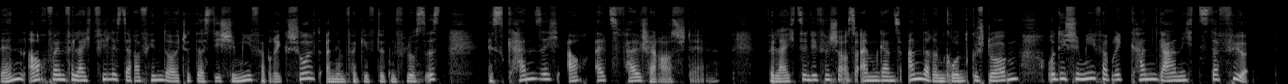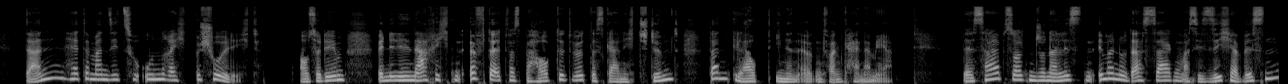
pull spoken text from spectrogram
Denn auch wenn vielleicht vieles darauf hindeutet, dass die Chemiefabrik schuld an dem vergifteten Fluss ist, es kann sich auch als falsch herausstellen. Vielleicht sind die Fische aus einem ganz anderen Grund gestorben und die Chemiefabrik kann gar nichts dafür. Dann hätte man sie zu Unrecht beschuldigt. Außerdem, wenn in den Nachrichten öfter etwas behauptet wird, das gar nicht stimmt, dann glaubt ihnen irgendwann keiner mehr. Deshalb sollten Journalisten immer nur das sagen, was sie sicher wissen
